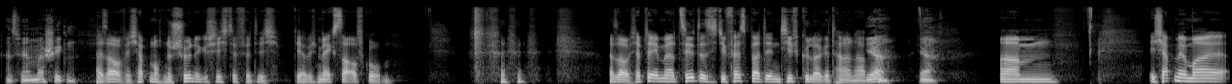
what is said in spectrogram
Kannst du mir mal schicken. Pass auf, ich habe noch eine schöne Geschichte für dich. Die habe ich mir extra aufgehoben. Pass auf, ich habe dir eben erzählt, dass ich die Festplatte in den Tiefkühler getan habe. Ja, ne? ja. Ähm, ich habe mir mal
